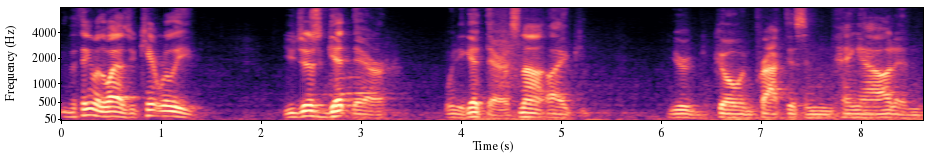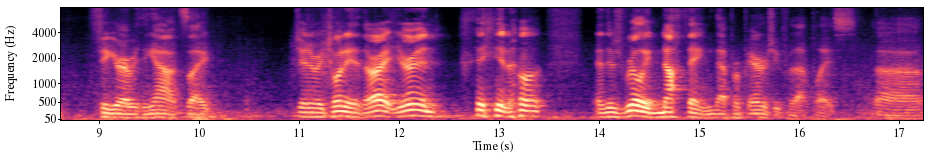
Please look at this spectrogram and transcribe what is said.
The thing about the White House, you can't really you just get there when you get there. It's not like you go and practice and hang out and figure everything out. It's like January 20th, all right, you're in, you know? And there's really nothing that prepares you for that place. Uh,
